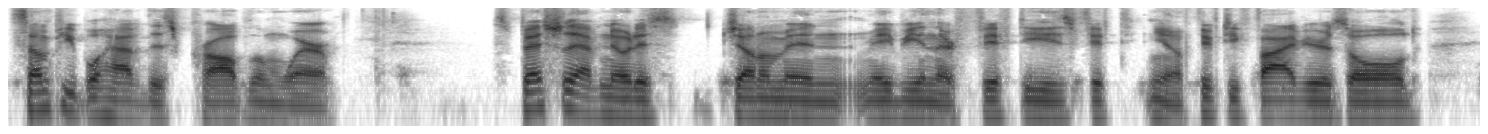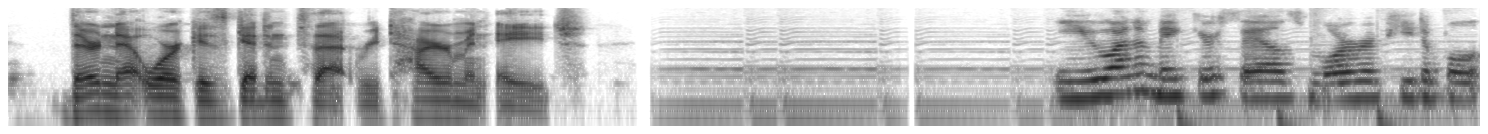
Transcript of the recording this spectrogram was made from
some people have this problem where especially i've noticed gentlemen maybe in their 50s 50 you know 55 years old their network is getting to that retirement age. You want to make your sales more repeatable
